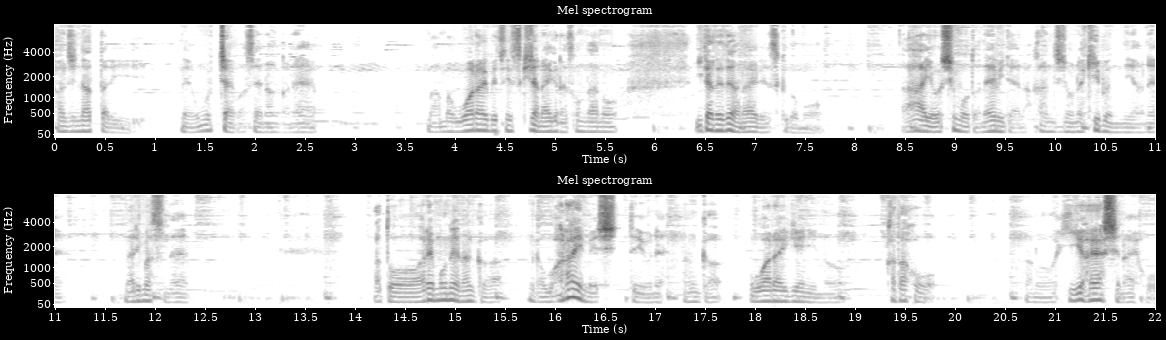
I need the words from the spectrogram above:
う、感じになったり、ね、思っちゃいますね。なんかね。まあ、まあ、お笑い別に好きじゃないから、そんなあの、痛手ではないですけども、ああ、吉本ね、みたいな感じのね、気分にはね、なりますね。あと、あれもね、なんか、なんか、笑い飯っていうね、なんか、お笑い芸人の片方、あの、ひげ生やしてない方、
